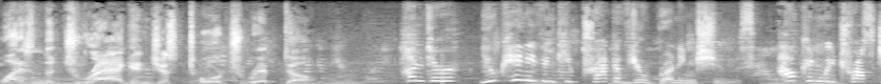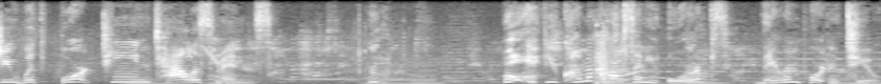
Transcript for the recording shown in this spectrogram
Why doesn't the dragon just torch Ripto? Hunter, you can't even keep track of your running shoes. How can we trust you with 14 talismans? If you come across any orbs, they're important too.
